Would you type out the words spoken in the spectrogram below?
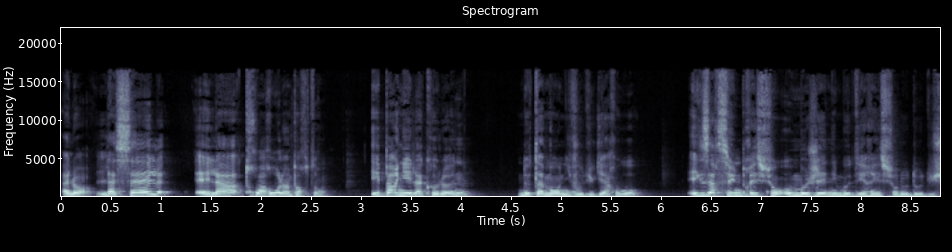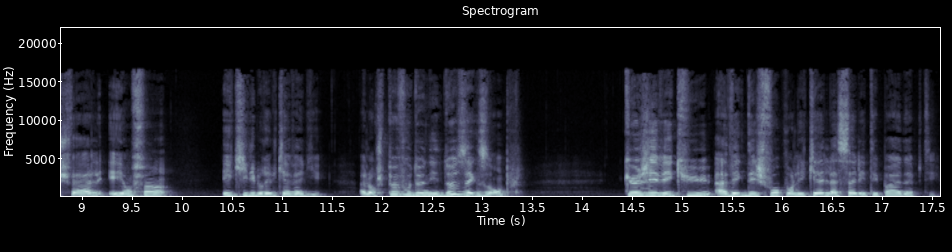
Alors, la selle, elle a trois rôles importants. Épargner la colonne, notamment au niveau du garrot, exercer une pression homogène et modérée sur le dos du cheval, et enfin, équilibrer le cavalier. Alors je peux vous donner deux exemples que j'ai vécu avec des chevaux pour lesquels la selle n'était pas adaptée.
